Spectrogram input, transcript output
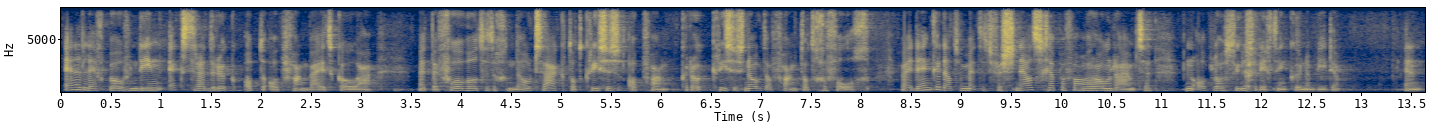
en het legt bovendien extra druk op de opvang bij het COA. Met bijvoorbeeld de noodzaak tot crisisopvang, crisisnoodopvang tot gevolg. Wij denken dat we met het versneld scheppen van woonruimte een oplossingsrichting kunnen bieden. En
